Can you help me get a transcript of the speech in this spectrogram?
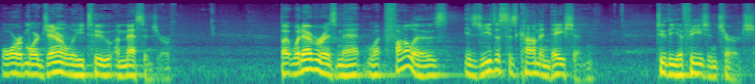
or more generally to a messenger. But whatever is meant, what follows is Jesus' commendation to the Ephesian church.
